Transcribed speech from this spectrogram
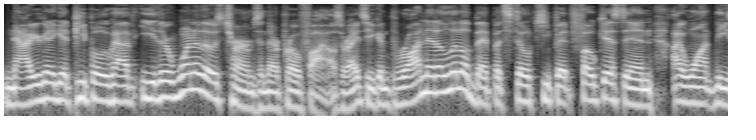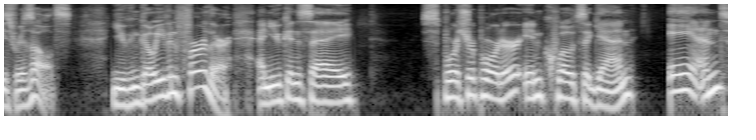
Now you're going to get people who have either one of those terms in their profiles, right? So you can broaden it a little bit, but still keep it focused in, I want these results. You can go even further and you can say, sports reporter in quotes again, and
